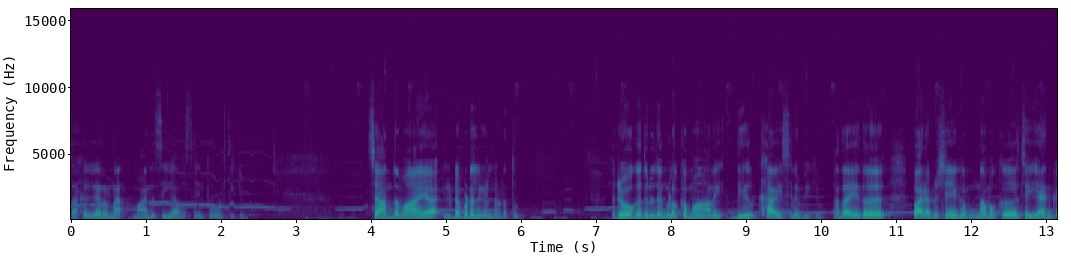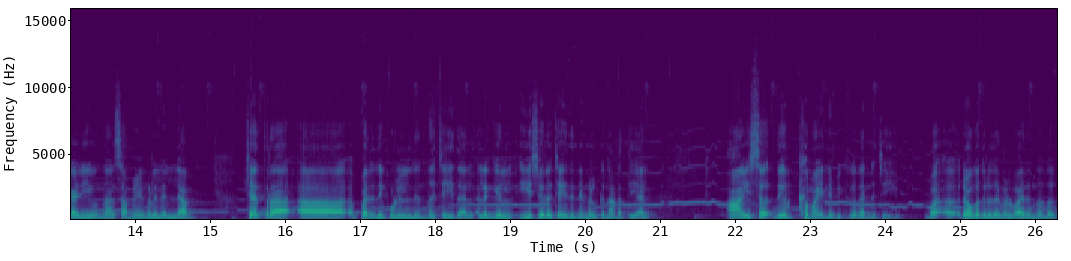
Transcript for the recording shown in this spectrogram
സഹകരണ മാനസികാവസ്ഥയിൽ പ്രവർത്തിക്കും. ശാന്തമായ ഇടപെടലുകൾ നടത്തും. രോഗദുരിതങ്ങളൊക്കെ മാറി ദീർഘായുസ് ലഭിക്കും. അതായത് പാലഭിഷേകം നമുക്ക് ചെയ്യാൻ കഴിയുന്ന സമയങ്ങളിലെല്ലാം ക്ഷേത്ര പരിധിക്കുള്ളിൽ നിന്ന് ചെയ്താൽ അല്ലെങ്കിൽ ഈശ്വര ചൈതന്യങ്ങൾക്ക് നടത്തിയാൽ ആയുസ് ദീർഘമായി ലഭിക്കുക തന്നെ ചെയ്യും. രോഗദുരിതങ്ങൾ വരുന്നത്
